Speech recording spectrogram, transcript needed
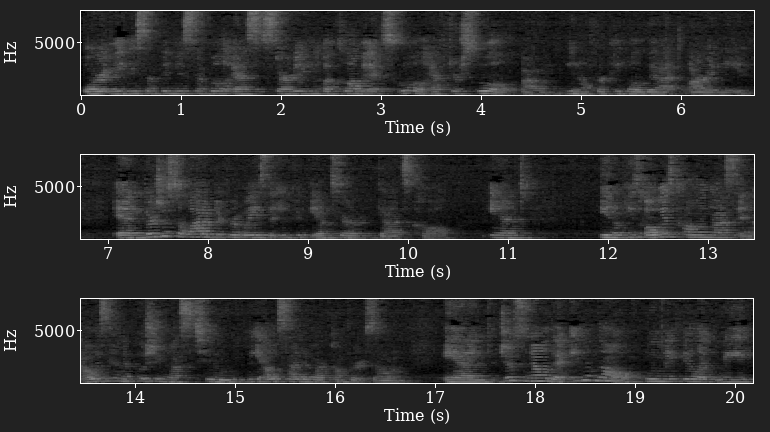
Or it may be something as simple as starting a club at school, after school, um, you know, for people that are in need. And there's just a lot of different ways that you could answer God's call. And, you know, He's always calling us and always kind of pushing us to be outside of our comfort zone. And just know that even though we may feel like we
